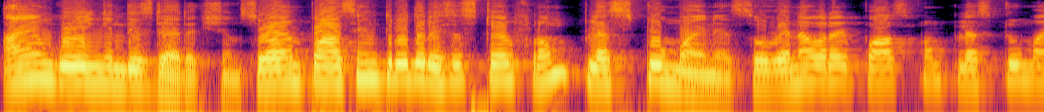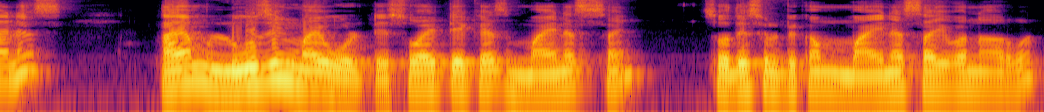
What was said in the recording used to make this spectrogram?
I am going in this direction. So I am passing through the resistor from plus to minus. So whenever I pass from plus to minus, I am losing my voltage. So I take as minus sign. So this will become minus I1 R1.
